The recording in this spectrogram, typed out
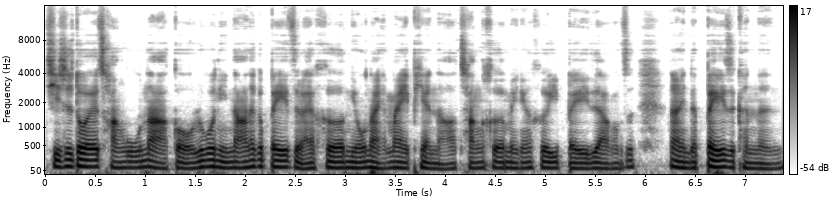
其实都会藏污纳垢。如果你拿那个杯子来喝牛奶麦片啊，常喝，每天喝一杯这样子，那你的杯子可能。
